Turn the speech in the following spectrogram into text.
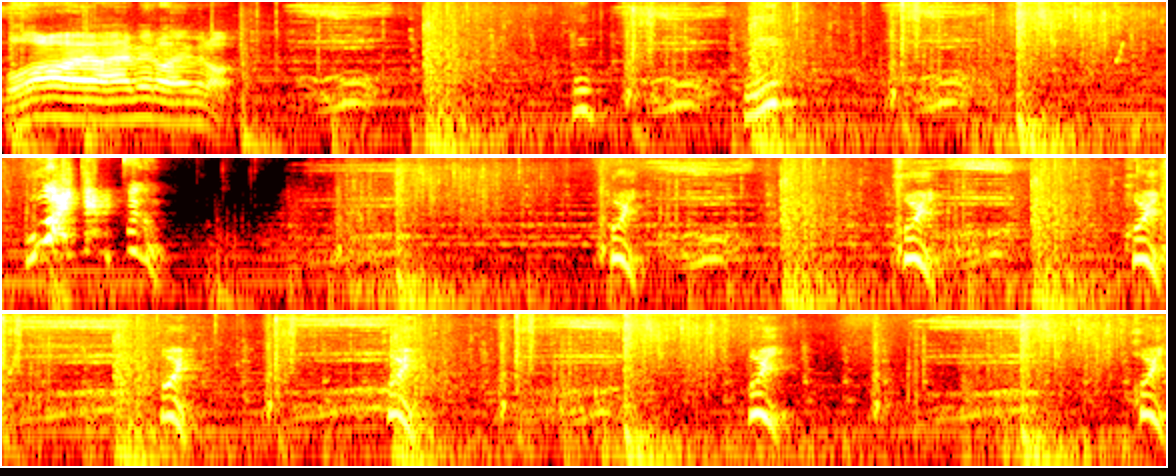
おいやめろやめろ。おおうわいけるぷくほいほい。ほい。ほい。ほい。ほい。ほい。ほい。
